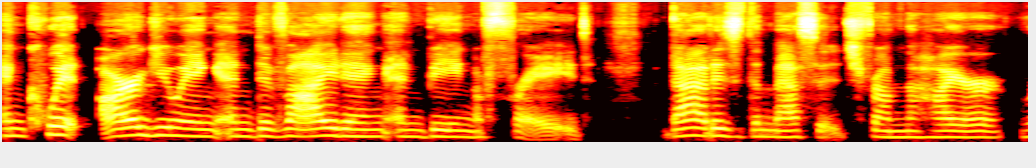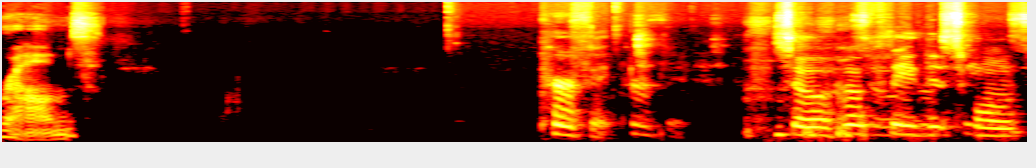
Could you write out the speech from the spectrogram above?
and quit arguing and dividing and being afraid. That is the message from the higher realms. Perfect. Perfect. So hopefully this won't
